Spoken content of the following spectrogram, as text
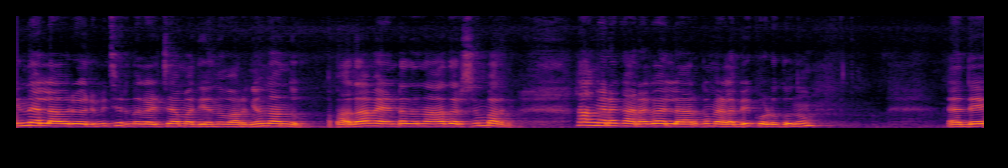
ഇന്ന് എല്ലാവരും ഒരുമിച്ചിരുന്ന് കഴിച്ചാൽ മതിയെന്ന് പറഞ്ഞു നന്ദു. അപ്പം അതാ വേണ്ടതെന്ന് ആദർശം പറഞ്ഞു. അങ്ങനെ കനകം എല്ലാവർക്കും വിളമ്പി കൊടുക്കുന്നു. അതെ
